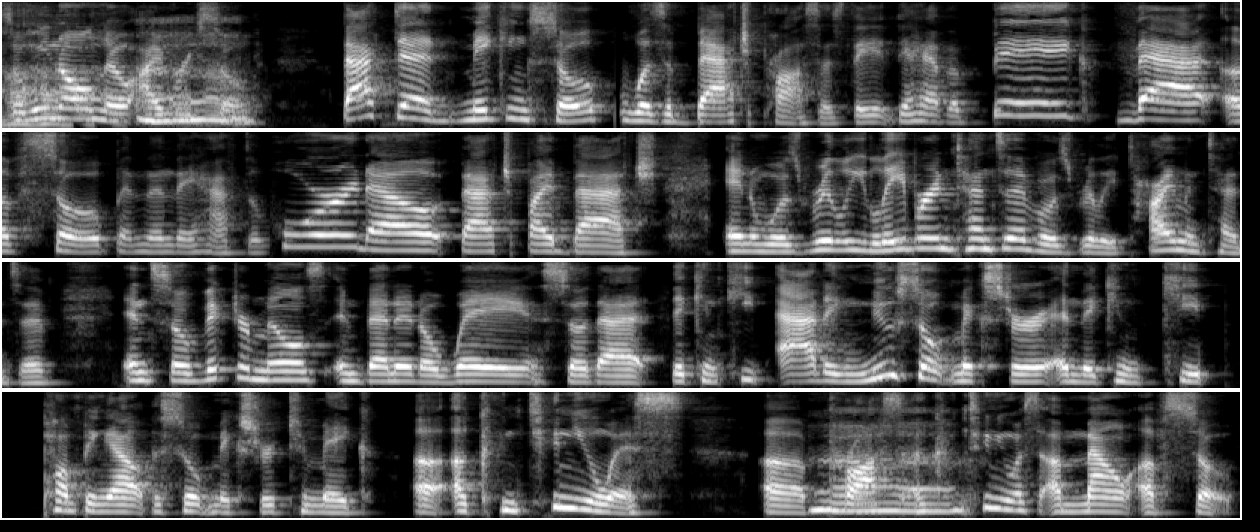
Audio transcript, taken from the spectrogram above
So we all know ivory Oh. soap. Back then, making soap was a batch process. They they have a big vat of soap and then they have to pour it out batch by batch. And it was really labor intensive, it was really time intensive. And so Victor Mills invented a way so that they can keep adding new soap mixture and they can keep pumping out the soap mixture to make a, a continuous uh, process, a Ah. continuous amount of soap.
